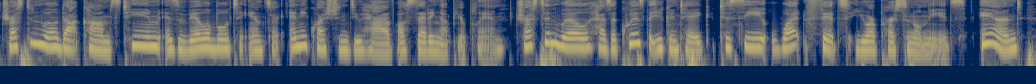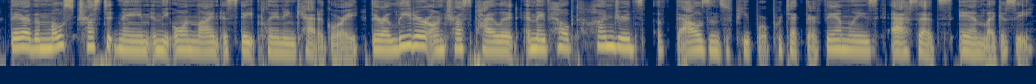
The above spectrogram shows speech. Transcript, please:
trustandwill.com's team is available to answer any questions you have while setting up your plan. Trust and Will has a quiz that you can take to see what fits your personal needs. And they are the most trusted name in the online estate planning category. They're a leader on Trustpilot and they've helped hundreds of thousands of people protect their families, assets, and legacy.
